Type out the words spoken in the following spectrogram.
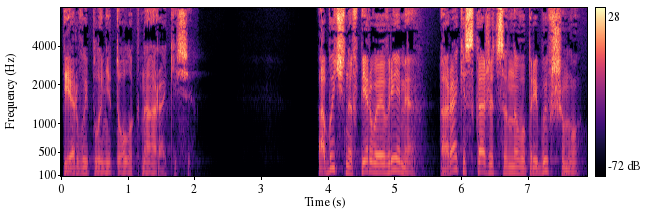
первый планетолог на Аракисе. Обычно в первое время Аракис кажется новоприбывшему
